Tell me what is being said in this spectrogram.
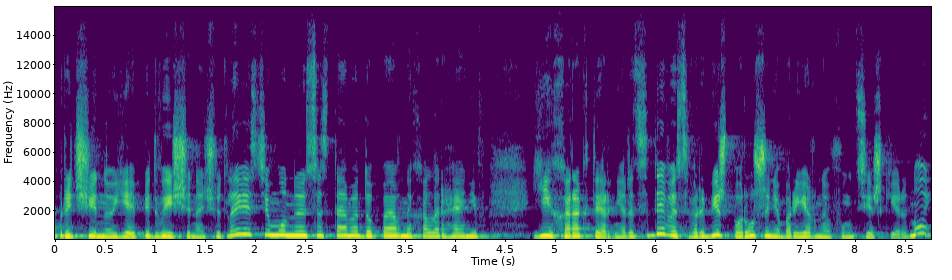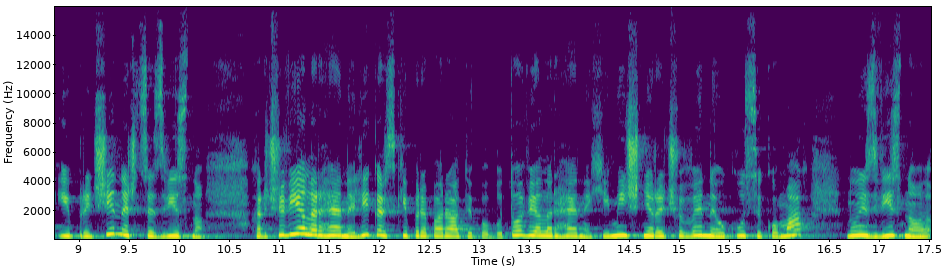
причиною є підвищена чутливість імунної системи до певних алергенів, їх характерні рецидиви, свербіж, порушення бар'єрної функції шкіри. Ну і причини ж це, звісно, харчові алергени, лікарські препарати, побутові алергени, хімічні речовини, укуси комах, ну і, звісно,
